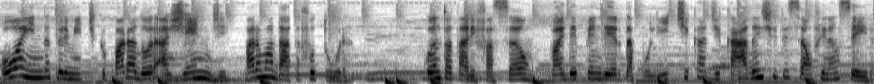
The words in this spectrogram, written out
ou ainda permite que o pagador agende para uma data futura. Quanto à tarifação, vai depender da política de cada instituição financeira.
